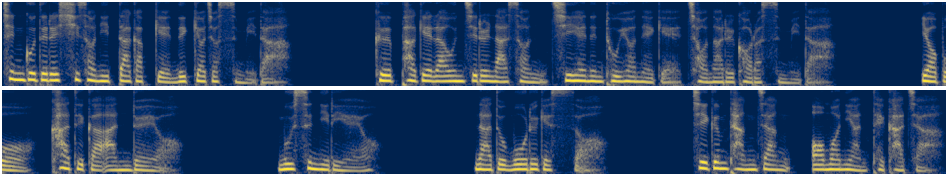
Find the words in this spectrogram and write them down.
친구들의 시선이 따갑게 느껴졌습니다. 급하게 라운지를 나선 지혜는 도현에게 전화를 걸었습니다. 여보, 카드가 안 돼요. 무슨 일이에요? 나도 모르겠어. 지금 당장 어머니한테 가자.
